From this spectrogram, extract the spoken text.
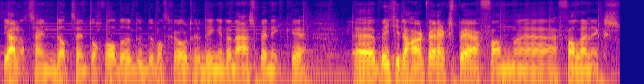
ja, dat zijn, dat zijn toch wel de, de, de, wat grotere dingen. Daarnaast ben ik een beetje de hardware-expert van, van Lennox.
